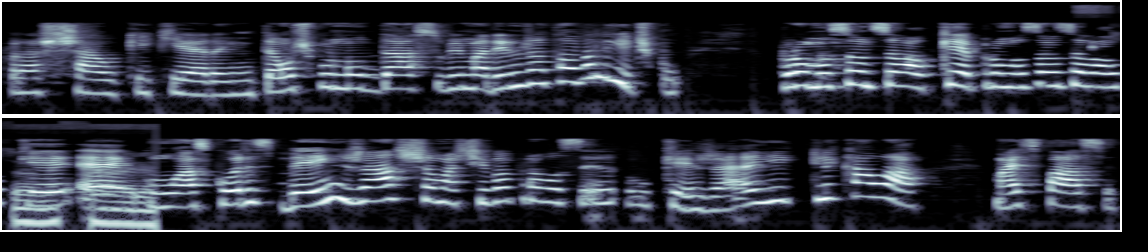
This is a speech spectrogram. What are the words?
pra achar o que que era. Então, tipo, no da Submarino já tava ali, tipo, promoção de sei lá o quê, promoção de sei lá o quê. na É, com as cores bem já chamativa pra você, o quê? Já ir clicar lá. Mais fácil.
